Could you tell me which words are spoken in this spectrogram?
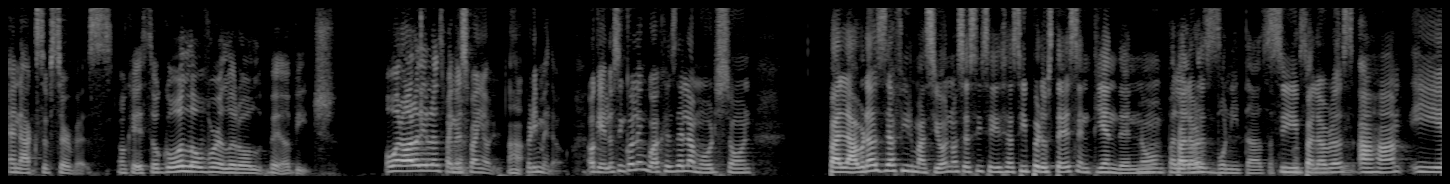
and acts of service. Okay, so go over a little bit of each. O bueno, ahora dilo en En español. español. Ajá. Primero. Ok, los cinco lenguajes del amor son palabras de afirmación, no sé si se dice así, pero ustedes entienden, ¿no? Mm, palabras, bonitas. Sí, palabras, sí. ajá. Y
